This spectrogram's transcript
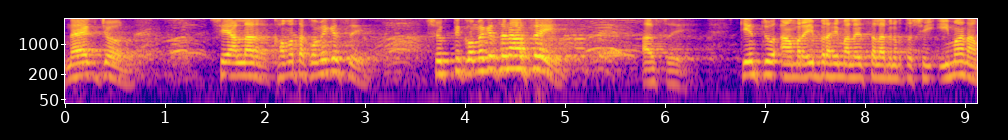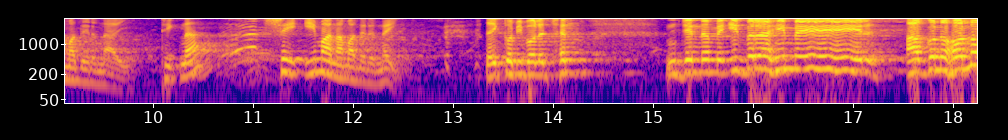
না একজন। সে আল্লাহর ক্ষমতা কমে গেছে? শক্তি কমে গেছে না আছে? আছে। কিন্তু আমরা ইব্রাহিম আলাইসাল্লামের মতো সেই ইমান আমাদের নাই। ঠিক না? সেই ইমান আমাদের নেই। তাই কবি বলেছেন যে নামে ইব্রাহিমের আগুন হলো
